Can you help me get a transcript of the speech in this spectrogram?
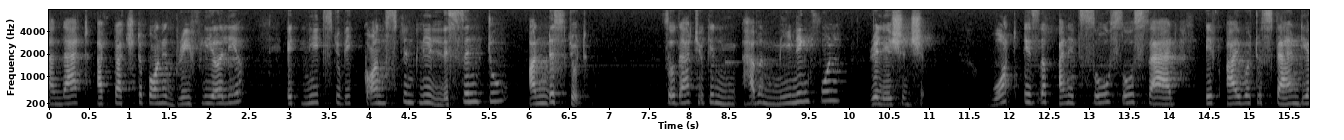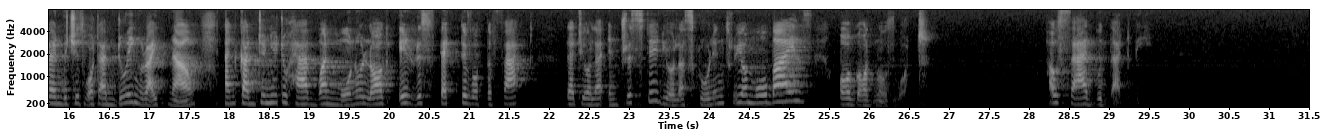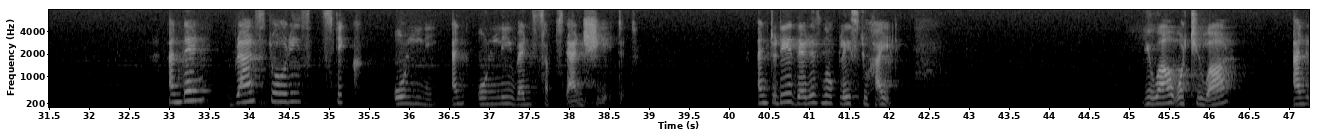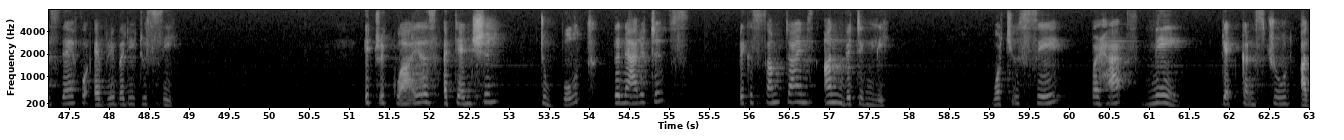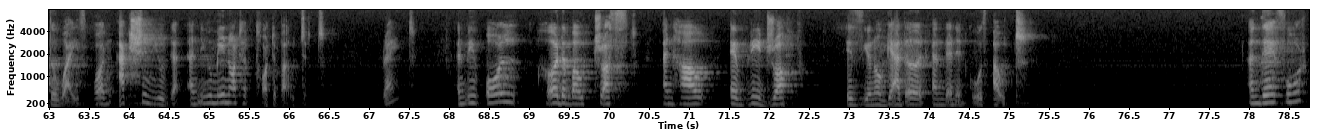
And that, I've touched upon it briefly earlier. It needs to be constantly listened to, understood, so that you can have a meaningful relationship. What is the, and it's so, so sad if I were to stand here, and which is what I'm doing right now, and continue to have one monologue, irrespective of the fact that you all are interested, you all are scrolling through your mobiles, or God knows what. How sad would that be? And then brand stories stick only and only when substantiated. And today there is no place to hide. You are what you are, and it's there for everybody to see. It requires attention to both the narratives because sometimes unwittingly what you say perhaps may get construed otherwise. Or an action you done and you may not have thought about it right? And we've all heard about trust and how every drop is you know gathered and then it goes out. And therefore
